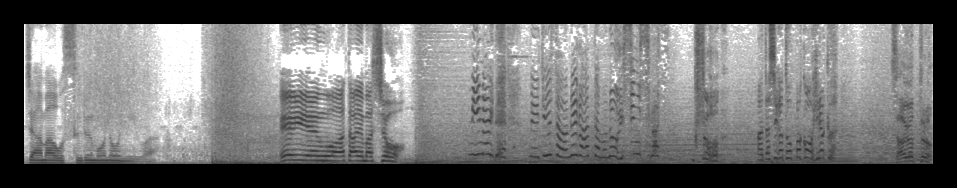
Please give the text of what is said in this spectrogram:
邪魔をする者には。永遠を与えましょ見ないで！メデューサは目があったものを石にします！クソ！私が突破口を開く！下がってろ！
